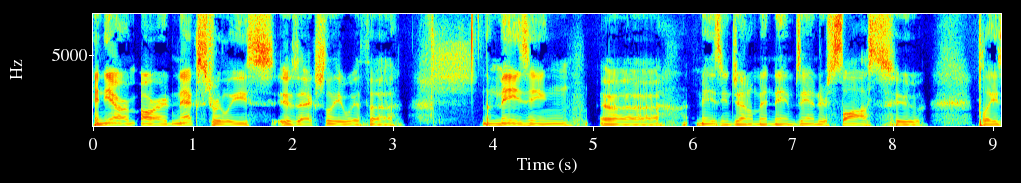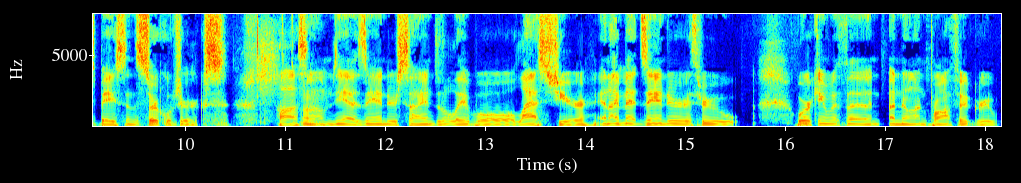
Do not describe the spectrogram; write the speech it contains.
And yeah, our, our next release is actually with a amazing, uh, amazing gentleman named Zander Schloss who plays bass in the Circle Jerks. awesome. Um, yeah, Zander signed to the label last year, and I met Zander through working with a, a nonprofit group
